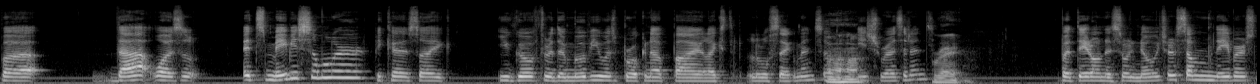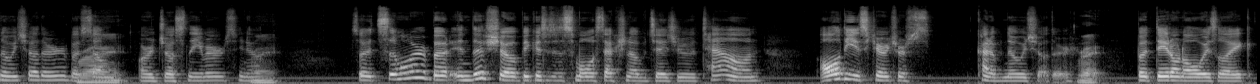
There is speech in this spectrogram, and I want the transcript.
But that was it's maybe similar because like you go through the movie was broken up by like little segments of Uh-huh. each residence. Right. but they don't necessarily know each other. Some neighbors know each other, but some are just neighbors, you know. Right. So it's similar, but in this show, because it's a small section of Jeju town, all these characters kind of know each other, Right. but they don't always like,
